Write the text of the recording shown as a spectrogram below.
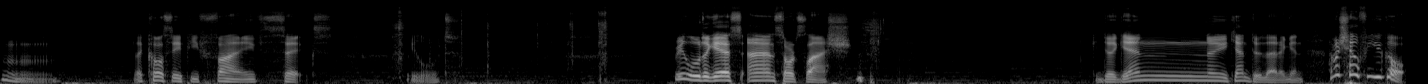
Hmm. That costs AP 5, 6. Reload. Reload, I guess, and sword slash. Can you do it again? No, you can't do that again. How much health have you got?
